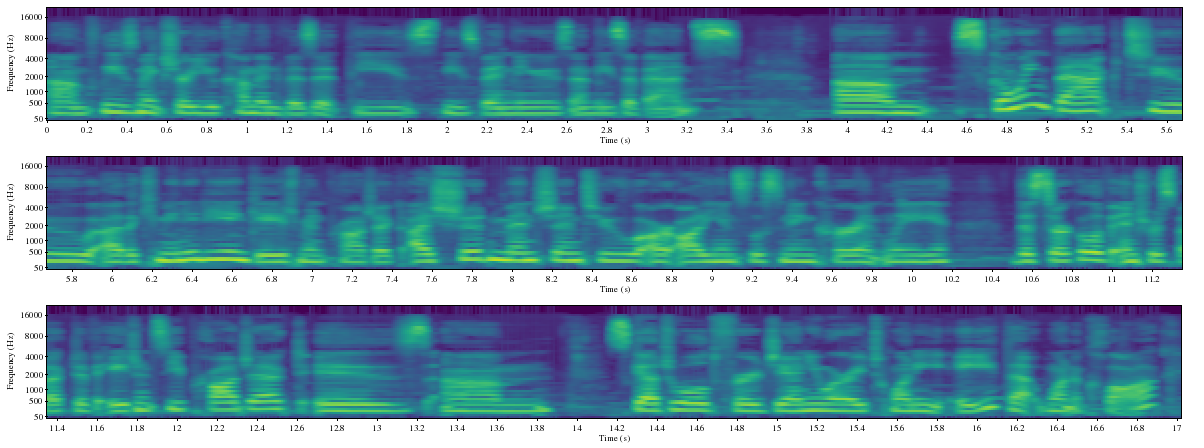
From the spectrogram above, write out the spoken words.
um, please make sure you come and visit these these venues and these events. Um, going back to uh, the community engagement project, I should mention to our audience listening currently the Circle of Introspective Agency project is um, scheduled for January 28th at 1 o'clock.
